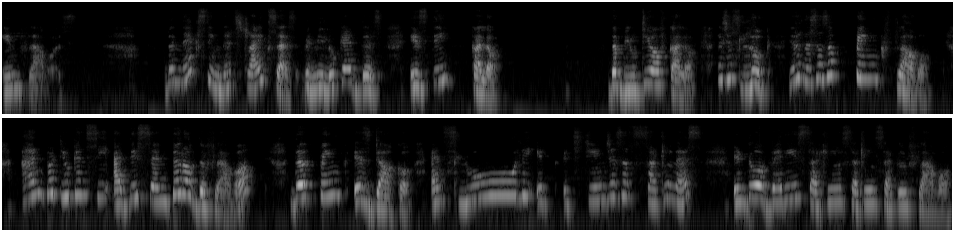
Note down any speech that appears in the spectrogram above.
in flowers. The next thing that strikes us when we look at this is the color. The beauty of color. Let's just look. You know this is a pink flower. And but you can see at the center of the flower, the pink is darker. And slowly it, it changes its subtleness into a very subtle, subtle, subtle flower.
